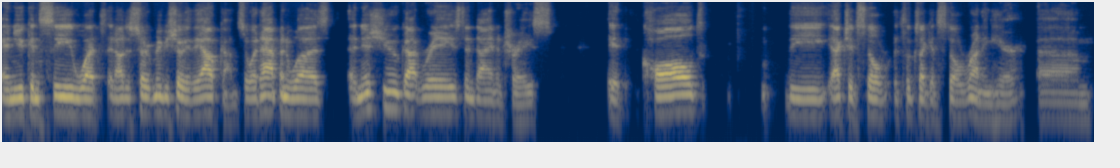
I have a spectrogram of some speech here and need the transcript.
and you can see what and I'll just sort of maybe show you the outcome. So what happened was an issue got raised in Dynatrace. It called the actually it's still it looks like it's still running here. Um,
